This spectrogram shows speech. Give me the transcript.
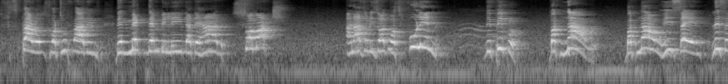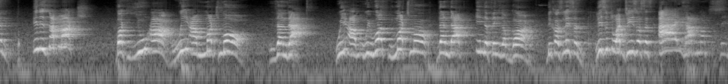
sparrows for two farthings, they make them believe that they had so much. And as a result, was fooling the people. But now, but now he's saying, listen, it is not much. But you are, we are much more than that. We are we worth much more than that in the things of God. Because listen, listen to what Jesus says eyes have not seen,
